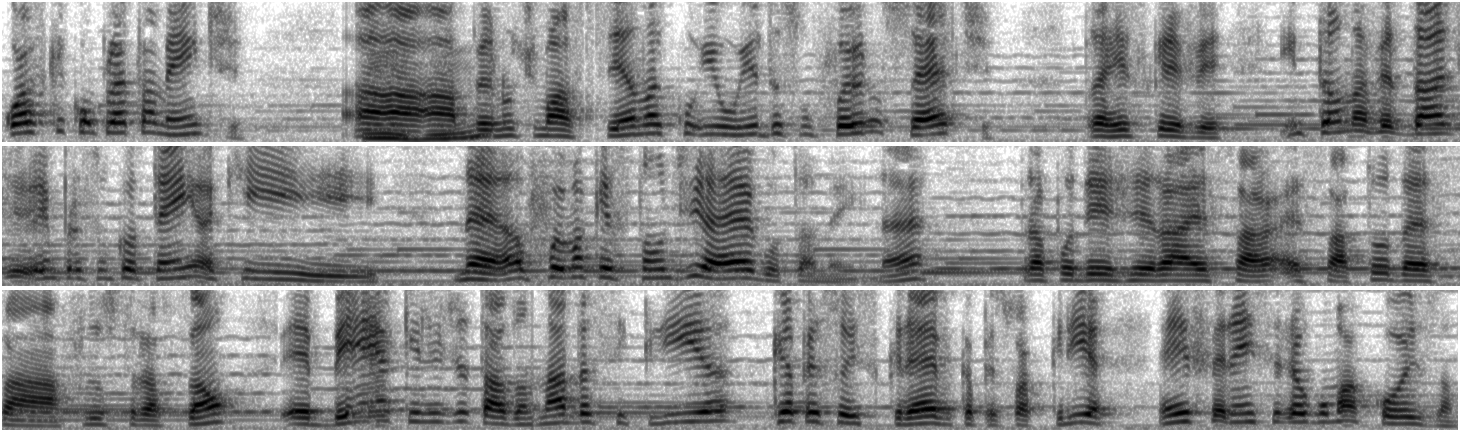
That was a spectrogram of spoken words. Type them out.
quase que completamente. A, a Uhum. penúltima cena e o Idelson foi no set para reescrever. Então, na verdade, a impressão que eu tenho é que né, foi uma questão de ego também, né? Para poder gerar essa, essa toda essa frustração é bem aquele ditado: nada se cria, o que a pessoa escreve, o que a pessoa cria, é referência de alguma coisa.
